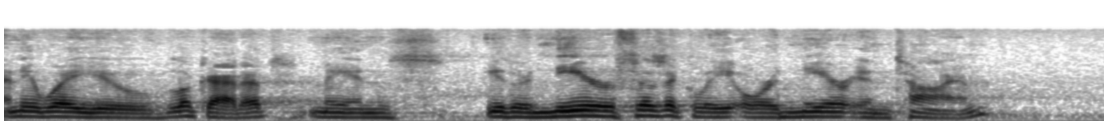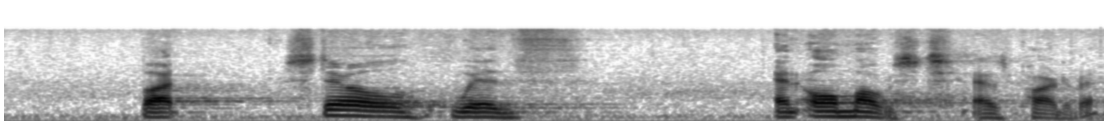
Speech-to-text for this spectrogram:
any way you look at it, means either near physically or near in time, but still with an almost as part of it.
